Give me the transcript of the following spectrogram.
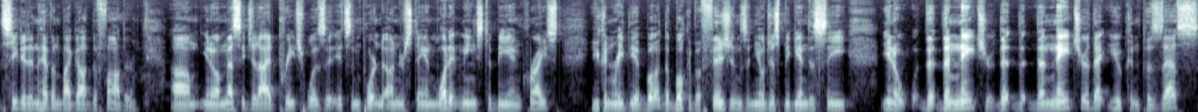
seated in heaven by God the Father. Um, you know, a message that I had preached was it's important to understand what it means to be in Christ. You can read the, the book of Ephesians, and you'll just begin to see, you know, the, the nature, the, the, the nature that you can possess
